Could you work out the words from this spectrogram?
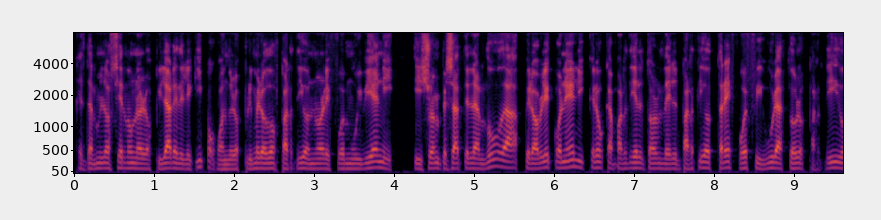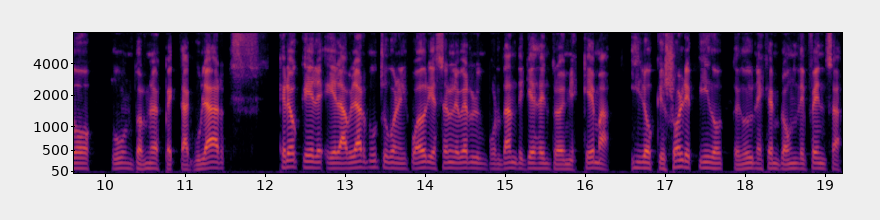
que terminó siendo uno de los pilares del equipo, cuando los primeros dos partidos no le fue muy bien y, yo empecé a tener dudas, pero hablé con él y creo que a partir del, partido 3 fue figura todos los partidos, tuvo un torneo espectacular creo que el, hablar mucho con el jugador y hacerle ver lo importante que es dentro de mi esquema Y lo que yo le pido, te doy un ejemplo a un defensa,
